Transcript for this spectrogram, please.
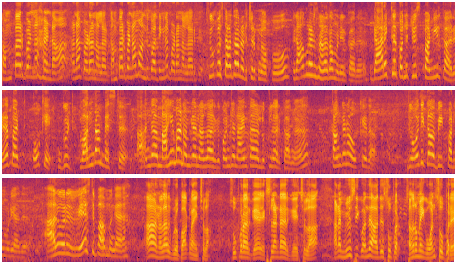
கம்பேர் பண்ண வேண்டாம். ஆனால் படம் நல்லா இருக்கு. கம்பேர் பண்ணாமல் வந்து பார்த்தீங்கன்னா படம் நல்லா இருக்கு. சூப்பர் ஸ்டார் தான் நடிச்சிருக்கணும் அப்போ. ராகுலன்ஸ் நல்லா தான் பண்ணியிருக்காரு. டேரக்டர் கொஞ்சம் ட்விஸ்ட் பண்ணியிருக்காரு பட் ஓகே குட் வந்தான் பெஸ்ட்டு அந்த மஹிமா நம்பியா நல்லா இருக்கு. கொஞ்சம் நயன்தாரா லுக்கில் இருக்காங்க. கங்கனா ஓகே தான். ஜோதிகாவை பீட் பண்ண முடியாது. அது ஒரு வேஸ்ட் பாம்புங்க. ஆ நல்லா இருக்கு ப்ரோ பார்க்கலாம் ஆக்சுவலாக சூப்பராக இருக்குது எக்ஸலண்ட்டாக இருக்குது ஆக்சுவலாக ஆனால் மியூசிக் வந்து அது சூப்பர் சந்திரமுகி ஒன் சூப்பரு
